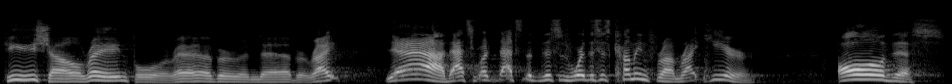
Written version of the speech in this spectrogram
He shall reign forever and ever, right? Yeah, that's what, that's the, this is where this is coming from, right here. All of this,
